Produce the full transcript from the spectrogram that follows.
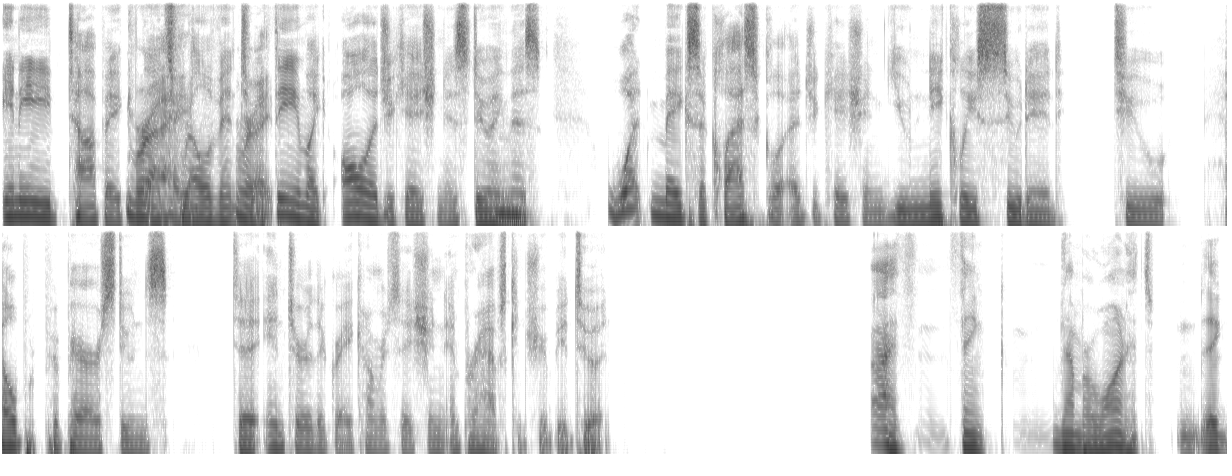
any topic that's relevant to a theme, like all education is doing Mhm. this. What makes a classical education uniquely suited to help prepare our students to enter the great conversation and perhaps contribute to it? I th- think number one, it's the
